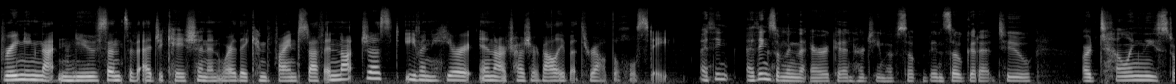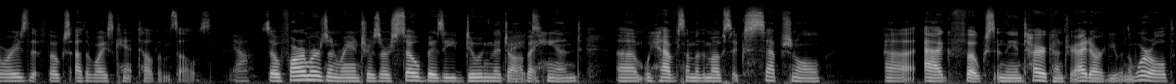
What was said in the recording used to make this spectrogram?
bringing that new sense of education and where they can find stuff, and not just even here in our Treasure Valley, but throughout the whole state. I think I think something that Erica and her team have so, been so good at too are telling these stories that folks otherwise can't tell themselves. Yeah. So farmers and ranchers are so busy doing the job at hand. Um, we have some of the most exceptional uh, ag folks in the entire country, I'd argue, in the world,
